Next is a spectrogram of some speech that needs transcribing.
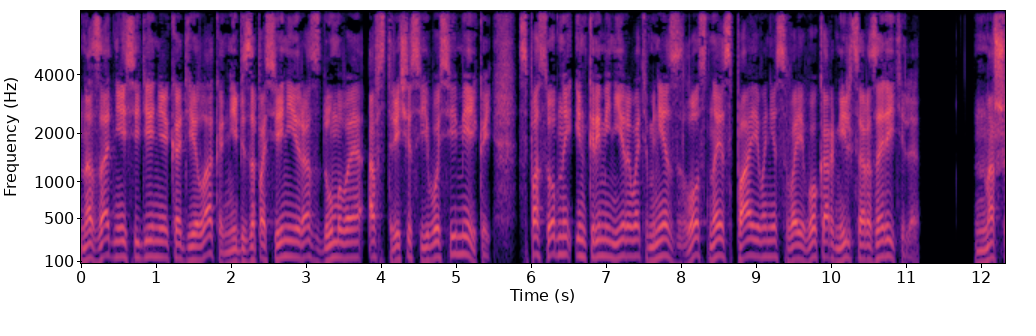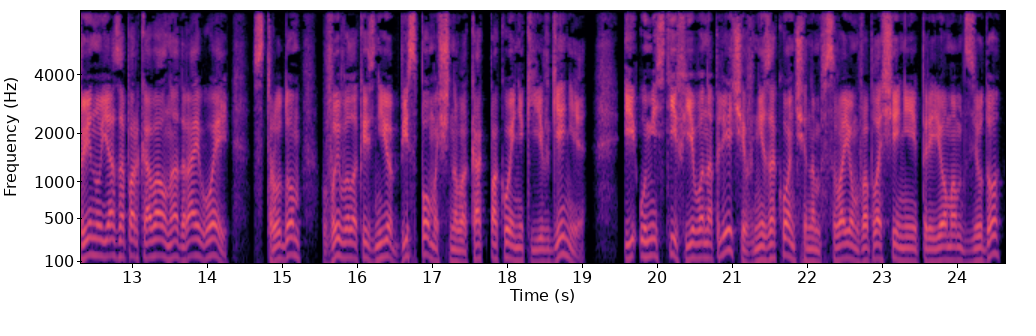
на заднее сиденье Кадиллака, не без опасений раздумывая о встрече с его семейкой, способной инкриминировать мне злостное спаивание своего кормильца-разорителя. Машину я запарковал на драйвей, с трудом выволок из нее беспомощного, как покойник Евгения, и, уместив его на плечи в незаконченном в своем воплощении приемом дзюдо,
